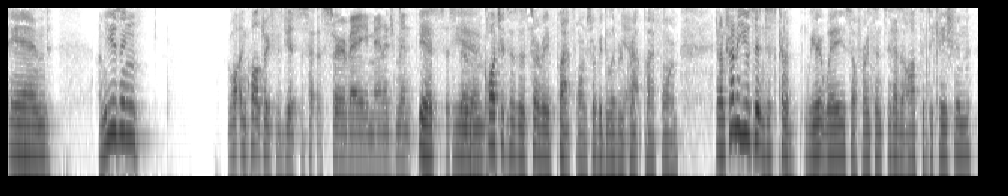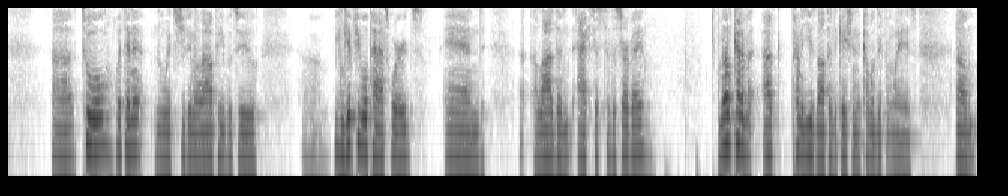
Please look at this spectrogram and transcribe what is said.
and I'm using Well, and Qualtrics is just a survey management yeah, system. yeah. Qualtrics is a survey platform, survey delivery Yeah. platform, and I'm trying to use it in just kind of weird ways. So, for instance, it has an authentication uh, tool within it, in which you can allow people to um, you can give people passwords and uh, allow them access to the survey. But I'm kind of I've kind of used authentication in a couple of different ways. Um,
